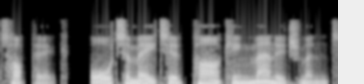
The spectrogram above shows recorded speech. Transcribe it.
Topic: Automated parking management.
